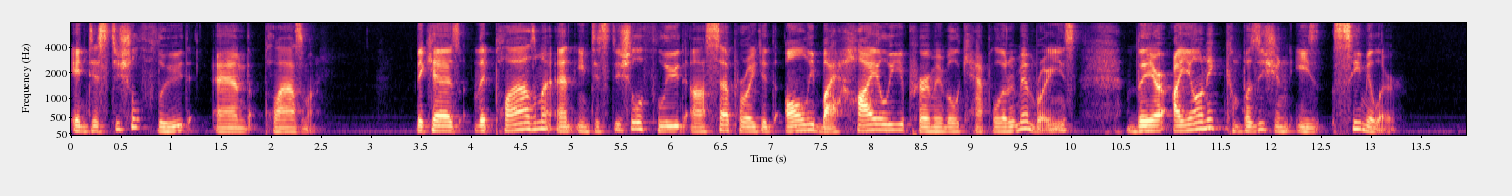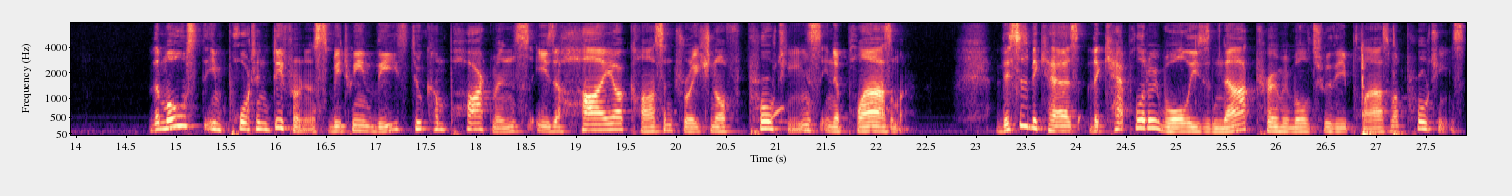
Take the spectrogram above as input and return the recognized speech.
interstitial fluid and plasma. Because the plasma and interstitial fluid are separated only by highly permeable capillary membranes, their ionic composition is similar. The most important difference between these two compartments is a higher concentration of proteins in the plasma. This is because the capillary wall is not permeable to the plasma proteins,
